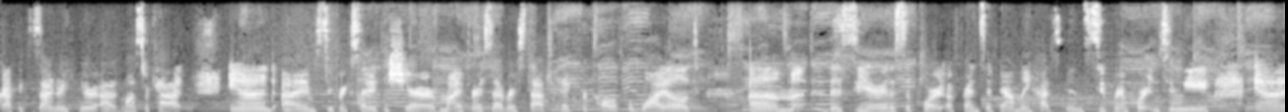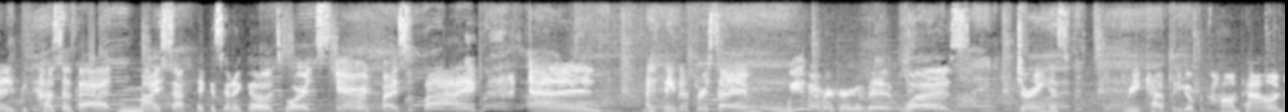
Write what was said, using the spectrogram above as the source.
graphic designer here at Monster Cat, and I'm super excited to share my first ever staff pick for Call of the Wild. Um, this year, the support of friends and family has been super important to me, and because of that, my staff pick is going to go towards Scared by Sublime. And I think the first time we've ever heard of it was during his recap video for Compound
